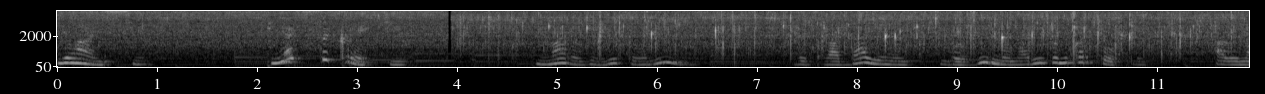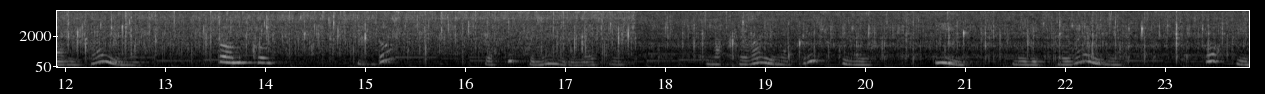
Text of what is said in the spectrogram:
нюансів. П'ять секретів. На розігріту олію викладаємо довільно нарізану картоплю, але нарізаємо тонко до 5-7 мм. Накриваємо кришкою і не відкриваємо, поки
